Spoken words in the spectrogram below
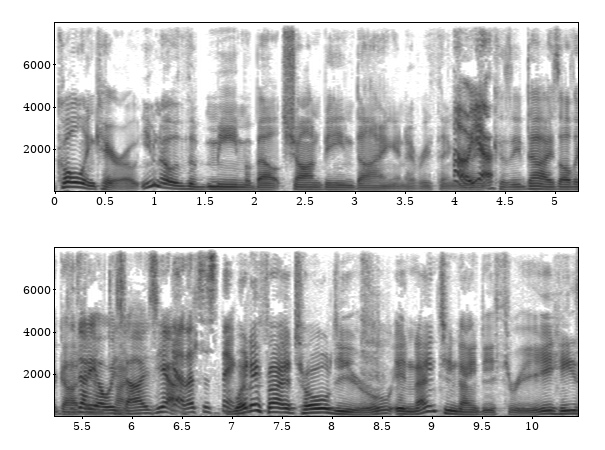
Cole and Caro, you know the meme about Sean Bean dying and everything. Oh, yeah. because he dies all the goddamn that he always time. dies. Yeah. Yeah, that's his thing. What if I told you in 1993 he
